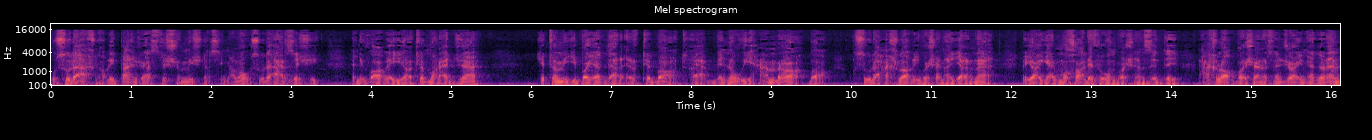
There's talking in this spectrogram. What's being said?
اصول اخلاقی پنج اصلش رو می‌شناسیم اما اصول ارزشی یعنی واقعیات مرجع که تو میگی باید در ارتباط و به نوعی همراه با اصول اخلاقی باشن اگر نه و یا اگر مخالف اون باشن ضد اخلاق باشن اصلا جایی ندارن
